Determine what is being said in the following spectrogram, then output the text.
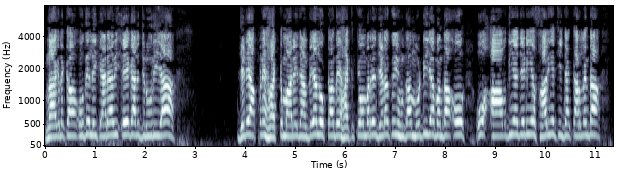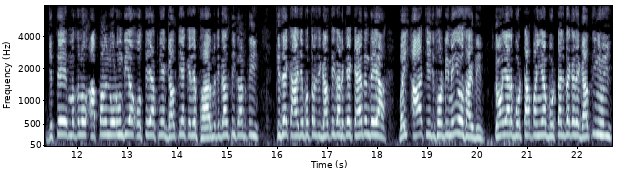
ਨਾਗਰਿਕ ਆ, ਉਹਦੇ ਲਈ ਕਹਿ ਰਿਹਾ ਵੀ ਇਹ ਗੱਲ ਜ਼ਰੂਰੀ ਆ। ਜਿਹੜੇ ਆਪਣੇ ਹੱਕ ਮਾਰੇ ਜਾਂਦੇ ਆ ਲੋਕਾਂ ਦੇ, ਹੱਕ ਕਿਉਂ ਮਾਰੇ? ਜਿਹੜਾ ਕੋਈ ਹੁੰਦਾ ਮੋਢੀ ਜਾਂ ਬੰਦਾ, ਉਹ ਉਹ ਆਪਦੀਆਂ ਜਿਹੜੀਆਂ ਸਾਰੀਆਂ ਚੀਜ਼ਾਂ ਕਰ ਲੈਂਦਾ ਜਿੱਥੇ ਮਤਲਬ ਆਪਾਂ ਨੂੰ ਲੋੜ ਹੁੰਦੀ ਆ, ਉੱਥੇ ਆਪਣੀਆਂ ਗਲਤੀਆਂ ਕਿਸੇ ਫਾਰਮ 'ਚ ਗਲਤੀ ਕੱਢਤੀ, ਕਿਸੇ ਕਾਗਜ਼ ਪੱਤਰ 'ਚ ਗਲਤੀ ਕੱਢ ਕੇ ਕਹਿ ਦਿੰਦੇ ਆ, ਬਈ ਆਹ ਚੀਜ਼ ਤੁਹਾਡੀ ਨਹੀਂ ਹੋ ਸਕਦੀ। ਕਿਉਂ ਯਾਰ ਵੋਟਾਂ ਪਾਈਆਂ, ਵੋਟਾਂ 'ਚ ਤਾਂ ਕਦੇ ਗਲਤੀ ਨਹੀਂ ਹੋਈ?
